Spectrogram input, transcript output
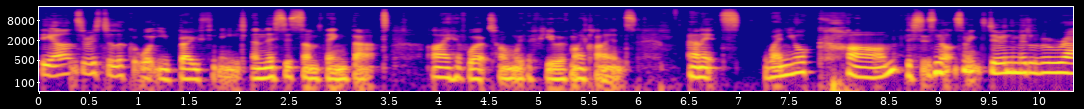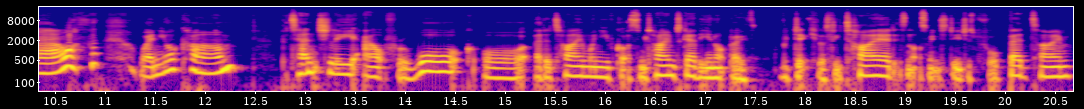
the answer is to look at what you both need. And this is something that I have worked on with a few of my clients. And it's when you're calm, this is not something to do in the middle of a row. when you're calm, potentially out for a walk or at a time when you've got some time together, you're not both ridiculously tired, it's not something to do just before bedtime.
